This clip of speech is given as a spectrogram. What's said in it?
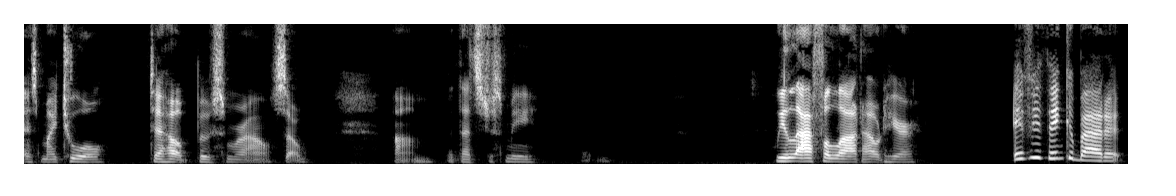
as my tool to help boost morale. So, um, but that's just me. We laugh a lot out here. If you think about it,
